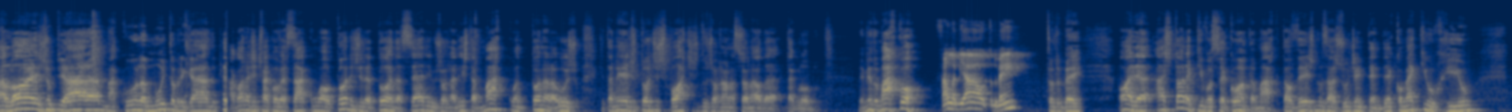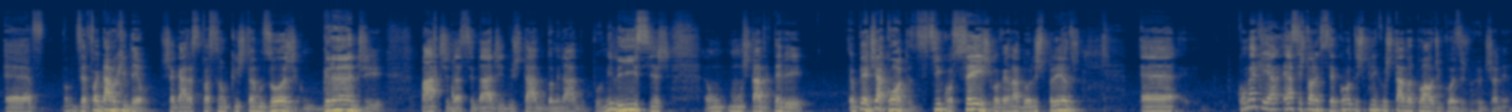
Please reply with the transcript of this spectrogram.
Aloy Jupiara Macula, muito obrigado. Agora a gente vai conversar com o autor e diretor da série, o jornalista Marco Antônio Araújo, que também é editor de esportes do Jornal Nacional da, da Globo. Bem-vindo, Marco! Fala, Bial, tudo bem? Tudo bem. Olha, a história que você conta, Marco, talvez nos ajude a entender como é que o Rio, é, vamos dizer, foi dar o que deu. Chegar à situação que estamos hoje, com grande parte da cidade e do estado dominado por milícias, um, um estado que teve, eu perdi a conta, cinco ou seis governadores presos. É, como é que é, essa história que você conta explica o estado atual de coisas no Rio de Janeiro?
